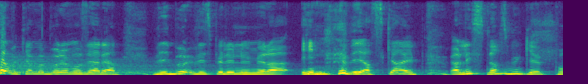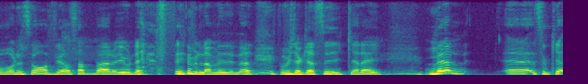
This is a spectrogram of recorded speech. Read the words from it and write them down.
jag kan väl börja med att säga det att vi, vi spelar ju numera in via Skype. Jag har lyssnat så mycket på vad du sa för jag satt där och gjorde fula miner för att försöka psyka dig. Men, eh, så kan,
